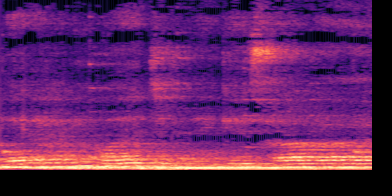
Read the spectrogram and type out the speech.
Where what you think is hard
